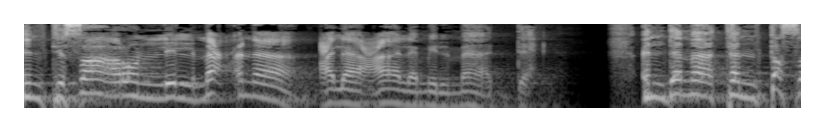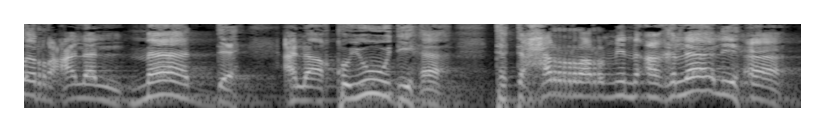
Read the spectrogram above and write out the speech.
انتصار للمعنى على عالم المادة. عندما تنتصر على المادة على قيودها تتحرر من أغلالها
